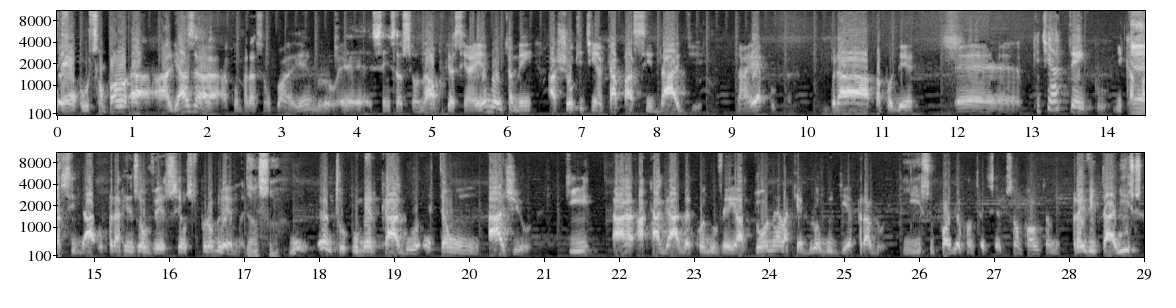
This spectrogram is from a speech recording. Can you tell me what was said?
é, o São Paulo, a, aliás, a, a, comparação com a Emerald é sensacional, porque assim, a Emerald também achou que tinha capacidade na época para poder é, que tinha tempo e capacidade é. para resolver seus problemas. Dançou. No entanto, o mercado é tão ágil que a, a cagada, quando veio à tona, ela quebrou do dia para a noite. E isso pode acontecer com São Paulo também. Para evitar isso,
